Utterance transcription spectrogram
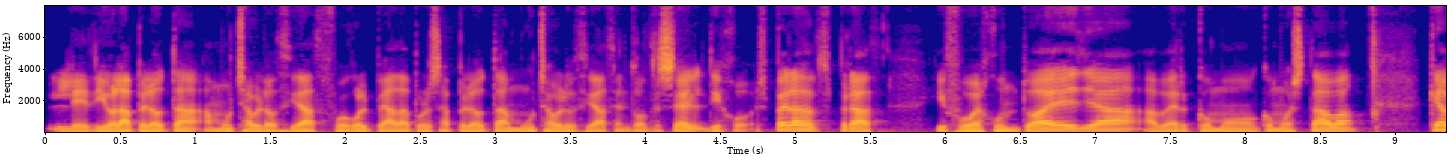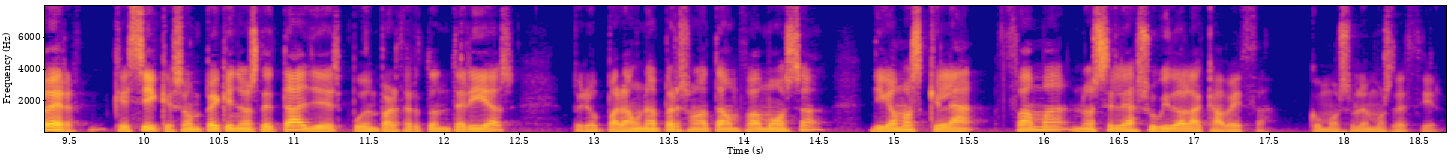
le dio la pelota a mucha velocidad, fue golpeada por esa pelota a mucha velocidad. Entonces él dijo, esperad, esperad, y fue junto a ella a ver cómo, cómo estaba. Que a ver, que sí, que son pequeños detalles, pueden parecer tonterías, pero para una persona tan famosa, digamos que la fama no se le ha subido a la cabeza como solemos decir.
